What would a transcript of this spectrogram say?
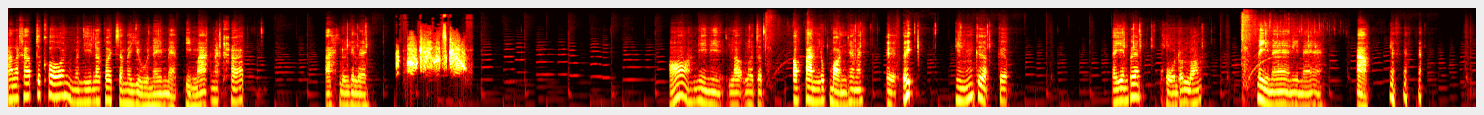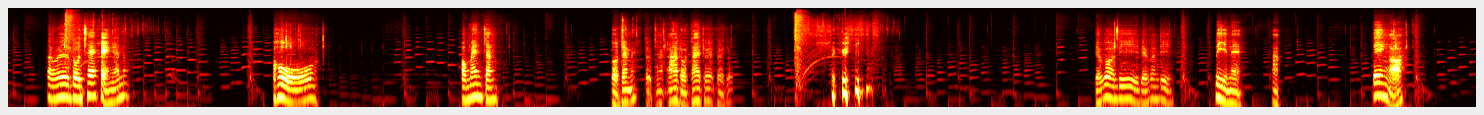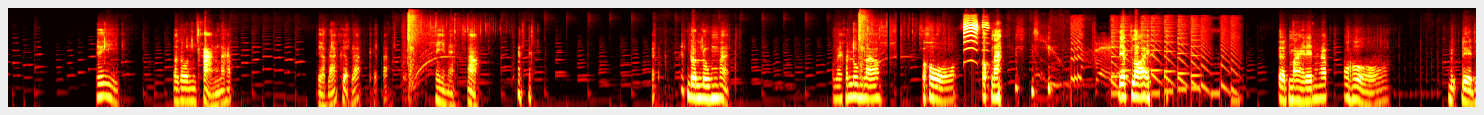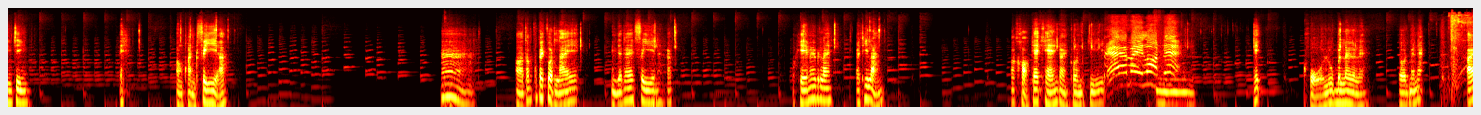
เอาละครับทุกคนวันนี้เราก็จะมาอยู่ในแมปหิมะนะครับไปลุยกันเลยอ๋อ นี่นี่เราเราจะต้องปั้นลูกบอลใช่ไหมเออเอ้ยหืมเกือบเกือบใจเย็นเพื่อนโอ้โหโดนล้อม นี่แน่นี่แน่อ้าวเราไม่ได้โดนแช่แข็งงั้นเนอะโอ้โหเขาแม่นจังโดดได้ไหมโดดได้อ่าโดดได้ด้วยโดดด้วยเดี๋ยวก่อนดี เดี๋ยวก่อนดี นี่แน่อะเด้งเหรอ เฮ้ยเราโดนขังนะครับ เกือบแล้ว เกือบแล้ว เกือบแล้ว นี่แน่อ้าวโดนลุมอะทำไมเขาลุมเรา โอ้โห ตกน้ำ เรียบร้อย เกิดใหม่เลยนะครับ โอ้โห ดุเดือดจริงๆเอ๊ะของขวัญฟรีเหรออ่าอ๋อ ต้องไปกดไลค์ ถึงจะได้ฟรีนะครับ โอเค ไม่เป็นไร ไปที่หลังก็ขอแก้แค้นก่อนคนเมื่อกี้แกไม่รอดแน่อืมเอ๊ะโอ้โห ลูกเบลเลอร์เลย โดนไหมเนี่ย ไป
